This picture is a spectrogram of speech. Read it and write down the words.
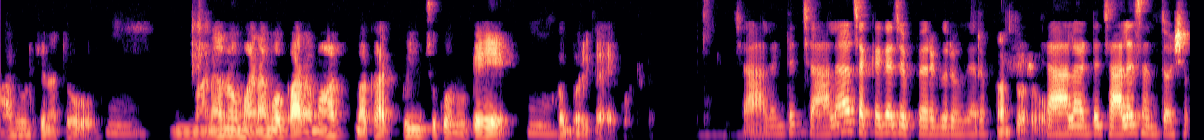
ఆలోచనతో మనను మనము పరమాత్మకు అర్పించుకొనుటే ఉమ్. కొబ్బరికాయ చాలా అంటే చాలా చక్కగా చెప్పారు గురువు గారు సంతోషం. చాలా అంటే చాలా సంతోషం.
